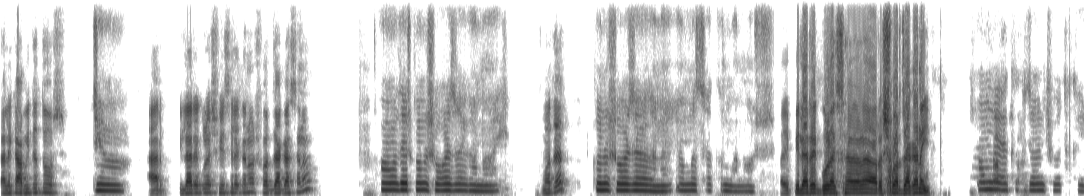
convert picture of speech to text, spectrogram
তাহলে কি আবিদের দোষ? জি না। আর পিলারেরগুলা শুয়েছিল কেন? শোয়ার জায়গা আছে না? আমাদের কোনো শোয়ার জায়গা নাই। তোমাদের? কোনো শোয়ার জায়গা নাই। আমরা চাকর মানুষ। এই পিলারের গোড়া ছাড়া আর শোয়ার জায়গা নেই? আমরা এক শুয়ে থাকি।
